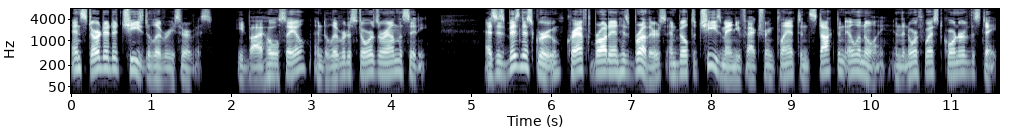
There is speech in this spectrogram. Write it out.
and started a cheese delivery service. He'd buy wholesale and deliver to stores around the city. As his business grew, Kraft brought in his brothers and built a cheese manufacturing plant in Stockton, Illinois, in the northwest corner of the state.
